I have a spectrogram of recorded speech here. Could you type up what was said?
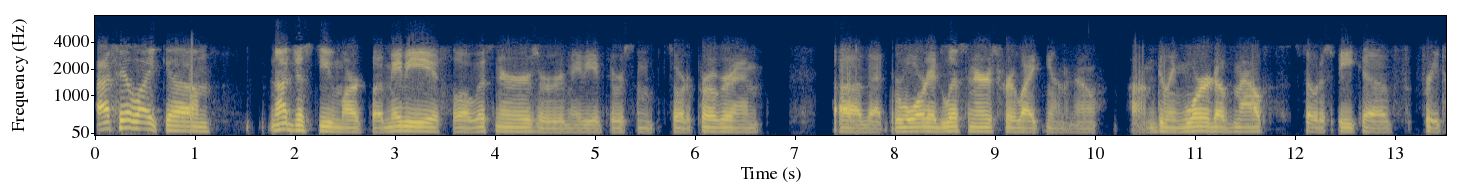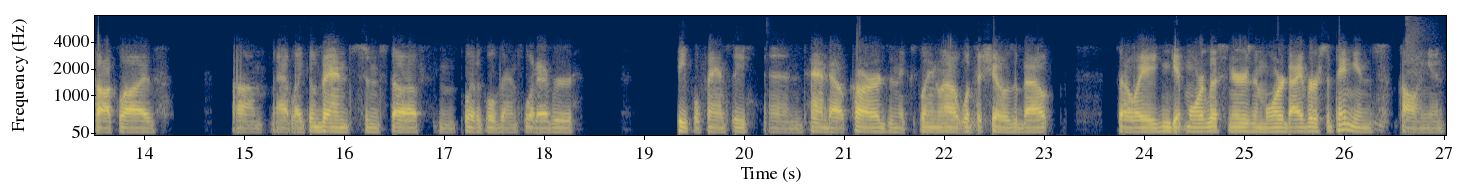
I feel like um, not just you, Mark, but maybe if uh, listeners or maybe if there was some sort of program uh, that rewarded listeners for like I don't know um, doing word of mouth, so to speak, of Free Talk Live um, at like events and stuff, and political events, whatever people fancy, and hand out cards and explain how, what the show's about. So you can get more listeners and more diverse opinions calling in.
